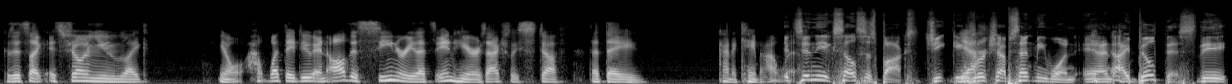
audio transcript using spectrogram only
because it's like it's showing you like you know how, what they do, and all this scenery that's in here is actually stuff that they kind of came out with. It's in the Excelsis box. G- Games Yeah. Workshop sent me one, and I built this. The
